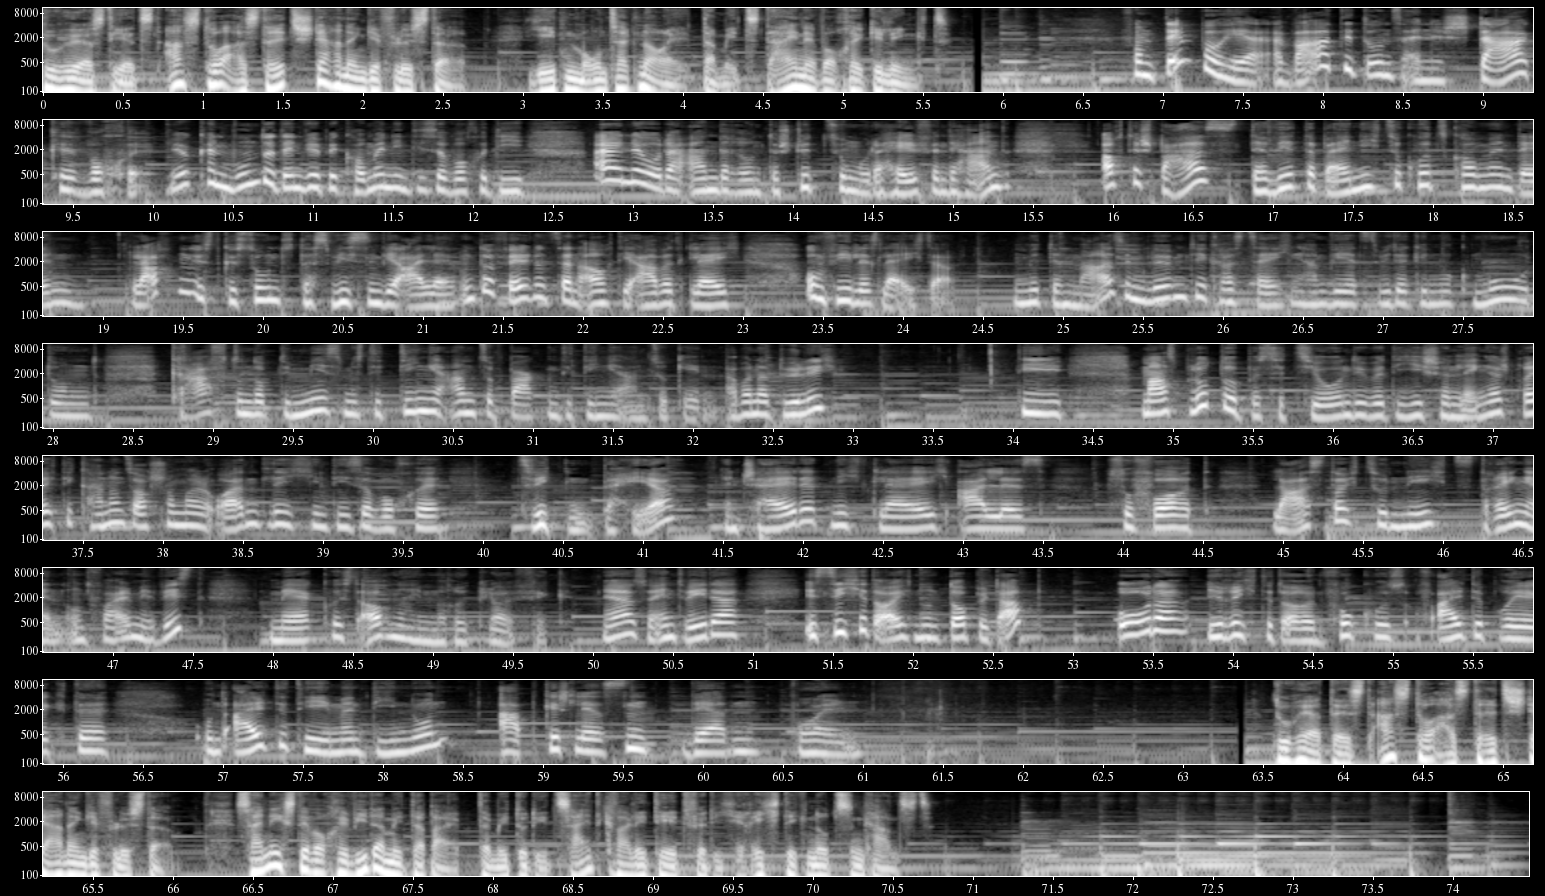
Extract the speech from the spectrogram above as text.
Du hörst jetzt Astro Astrids Sternengeflüster. Jeden Montag neu, damit deine Woche gelingt. Vom Tempo her erwartet uns eine starke Woche. Ja, kein Wunder, denn wir bekommen in dieser Woche die eine oder andere Unterstützung oder helfende Hand. Auch der Spaß, der wird dabei nicht zu kurz kommen, denn Lachen ist gesund, das wissen wir alle. Und da fällt uns dann auch die Arbeit gleich um vieles leichter. Mit dem Mars im Löwentierkreiszeichen haben wir jetzt wieder genug Mut und Kraft und Optimismus, die Dinge anzupacken, die Dinge anzugehen. Aber natürlich die Mars-Pluto-Opposition, über die ich schon länger spreche, die kann uns auch schon mal ordentlich in dieser Woche zwicken. Daher entscheidet nicht gleich alles sofort. Lasst euch zu nichts drängen und vor allem, ihr wisst, Merkur ist auch noch immer rückläufig. Ja, also entweder ihr sichert euch nun doppelt ab oder ihr richtet euren Fokus auf alte Projekte und alte Themen, die nun abgeschlossen werden wollen. Du hörtest Astro Astrids Sternengeflüster. Sei nächste Woche wieder mit dabei, damit du die Zeitqualität für dich richtig nutzen kannst.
